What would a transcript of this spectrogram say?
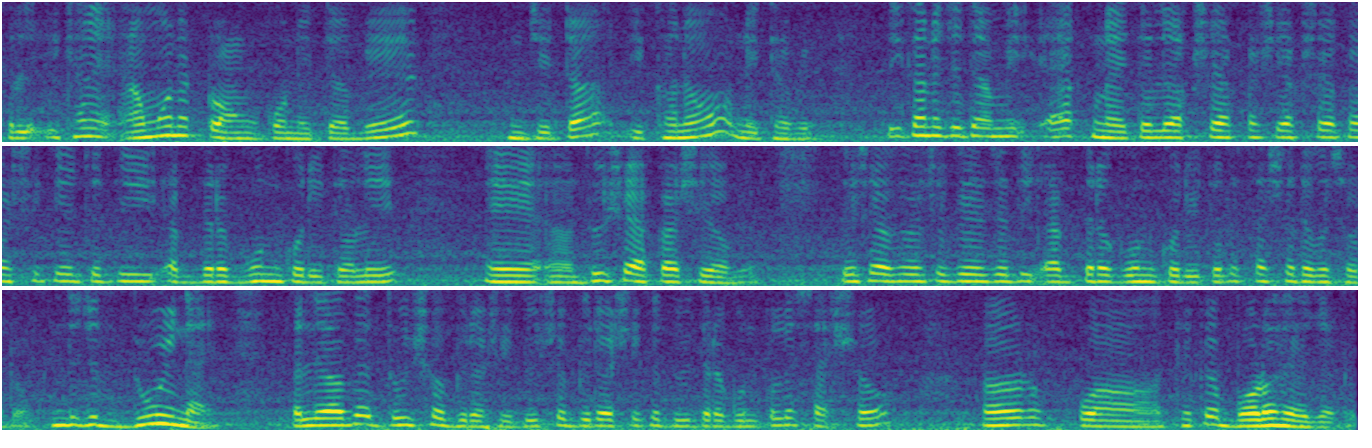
তাহলে এখানে এমন একটা অঙ্ক নিতে হবে, যেটা এখানেও নিতে হবে। এখানে যদি আমি এক নাই, তাহলে একশো একাশি, একশো একাশিকে যদি এক দ্বারা গুণ করি, তাহলে দুশো একাশি হবে। দুশো একাশিকে যদি এক দ্বারা গুণ করি, তাহলে চারশো থেকে ছোটো কিন্তু যদি দুই নাই, তাহলে হবে দুইশো বিরাশি। দুইশো বিরাশিকে দুই দ্বারা গুণ করলে চারশো থেকে বড় হয়ে যাবে।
